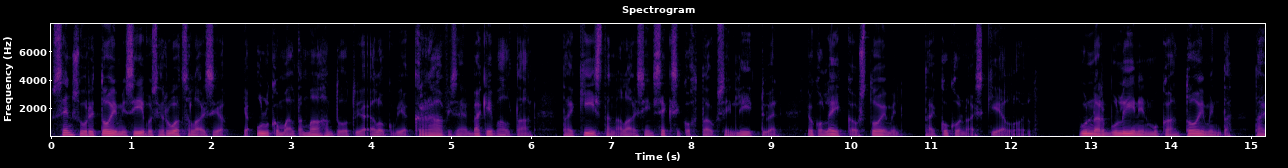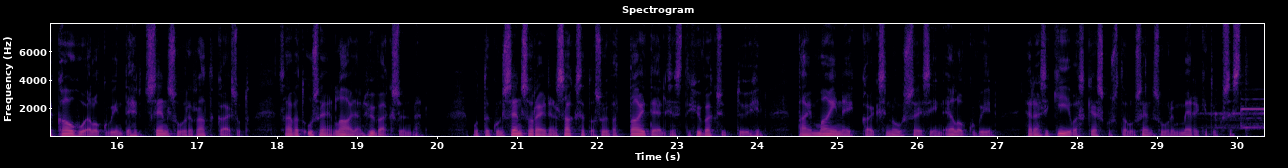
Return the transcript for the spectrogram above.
Sensuuri toimi siivosi ruotsalaisia ja ulkomailta maahantuotuja elokuvia graafiseen väkivaltaan tai kiistanalaisiin seksikohtauksiin liittyen joko leikkaustoimin tai kokonaiskielloilla. Gunnar Bulinin mukaan toiminta tai kauhuelokuviin tehdyt sensuuriratkaisut saivat usein laajan hyväksynnän, mutta kun sensoreiden sakset osuivat taiteellisesti hyväksyttyihin tai maineikkaiksi nousseisiin elokuviin, heräsi kiivas keskustelu sensuurin merkityksestä.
